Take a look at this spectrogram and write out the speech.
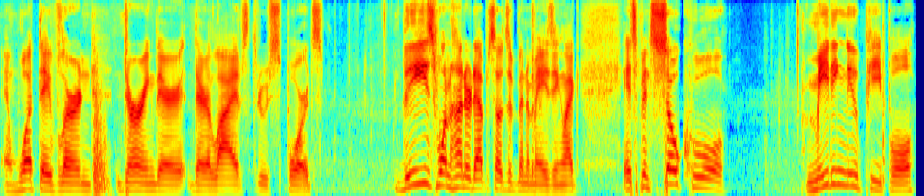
and what they've learned during their their lives through sports. These 100 episodes have been amazing. Like it's been so cool meeting new people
